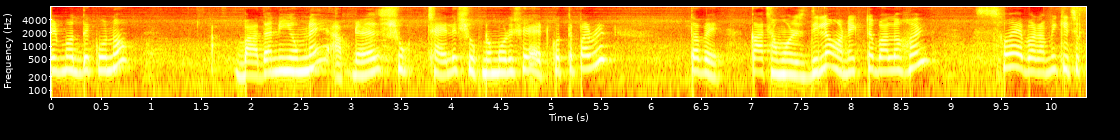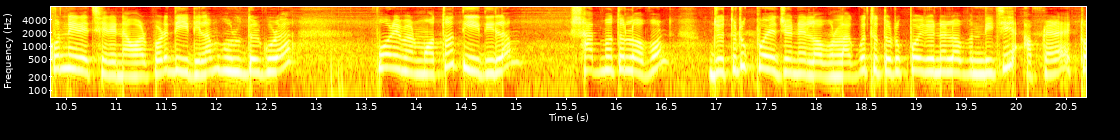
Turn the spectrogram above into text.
এর মধ্যে কোনো বাদা নিয়ম নেই, আপনারা শুক, চাইলে শুকনো মরিচও অ্যাড করতে পারবেন। তবে কাঁচামরিচ দিলে অনেকটা ভালো হয়। সো এবার আমি কিছুক্ষণ নেড়ে ছেড়ে নেওয়ার পরে দিয়ে দিলাম হলুদের গুঁড়া। পরিমাণ মতো দিয়ে দিলাম স্বাদ মতো লবণ। যতটুকু প্রয়োজনে লবণ লাগবে ততটুকু প্রয়োজনে লবণ দিয়েছি আপনারা একটু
